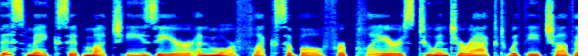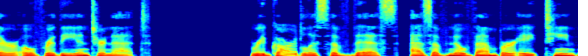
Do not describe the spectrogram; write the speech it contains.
This makes it much easier and more flexible for players to interact with each other over the Internet. Regardless of this, as of November 18,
